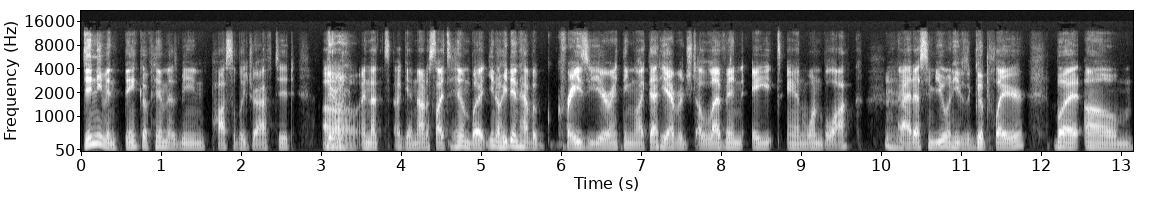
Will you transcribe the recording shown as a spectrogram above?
didn't even think of him as being possibly drafted. Uh, and that's again not a slight to him, but you know he didn't have a crazy year or anything like that. He averaged 11, 8, and one block Mhm. at SMU, and he was a good player. But um,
